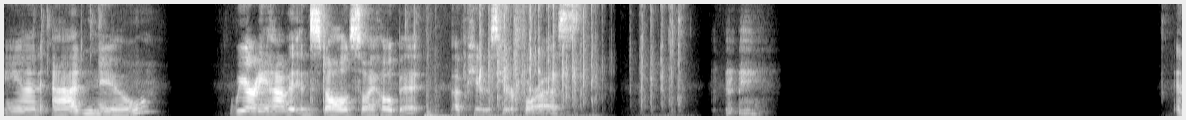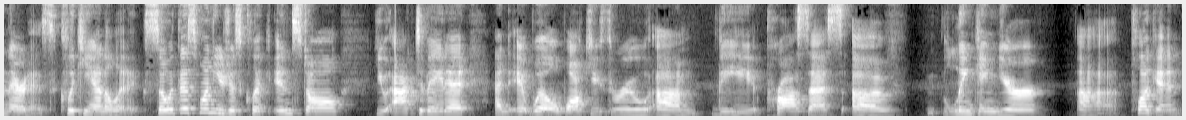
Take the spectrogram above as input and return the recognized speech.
and add new. We already have it installed, so I hope it appears here for us. and there it is, Clicky Analytics. So with this one, you just click install, you activate it, and it will walk you through um, the process of linking your uh, plugin,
